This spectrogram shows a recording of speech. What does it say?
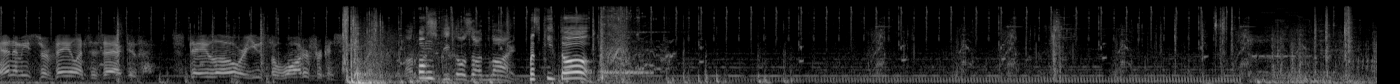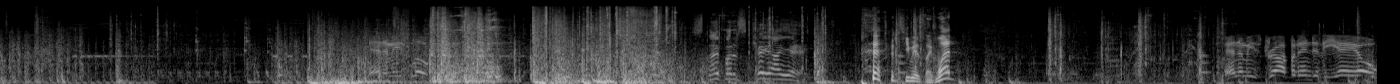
Enemy surveillance is active. Stay low or use the water for concealment. Our mosquitoes online. Mosquito. Snipers KIA. Teammate's like, what? Enemies dropping into the AO.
